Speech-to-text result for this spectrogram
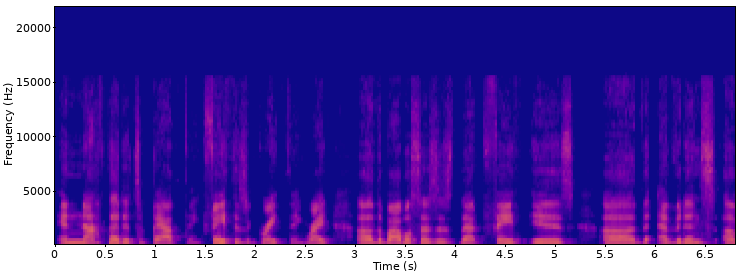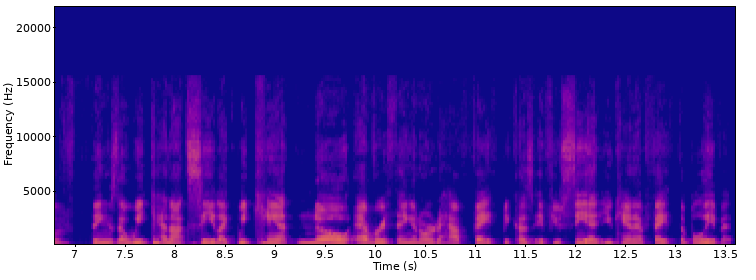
And not that it's a bad thing. Faith is a great thing, right? Uh, the Bible says is that faith is uh, the evidence of things that we cannot see. Like we can't know everything in order to have faith because if you see it, you can't have faith to believe it.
